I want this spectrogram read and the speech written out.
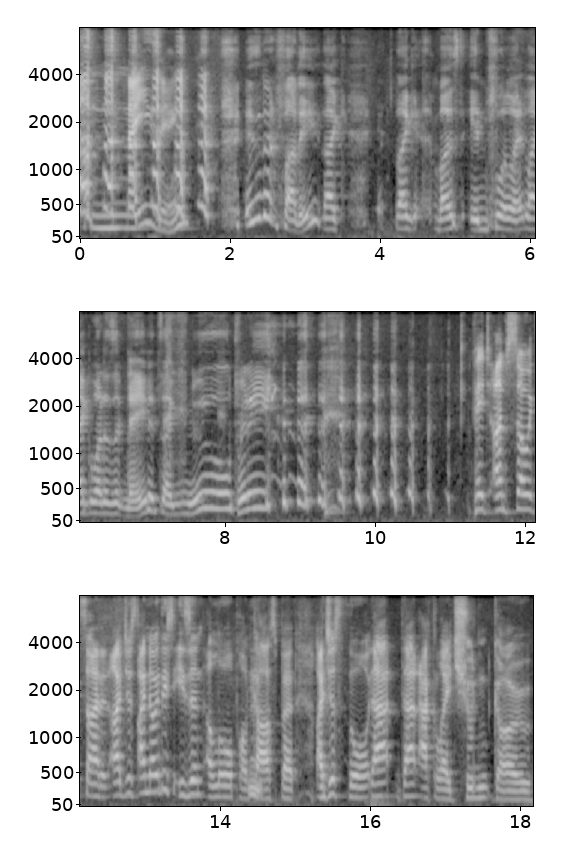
amazing. Isn't it funny? Like, like most influent. Like, what does it mean? It's like, ooh, pretty. Peach, I'm so excited. I just I know this isn't a law hmm. podcast, but I just thought that that accolade shouldn't go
